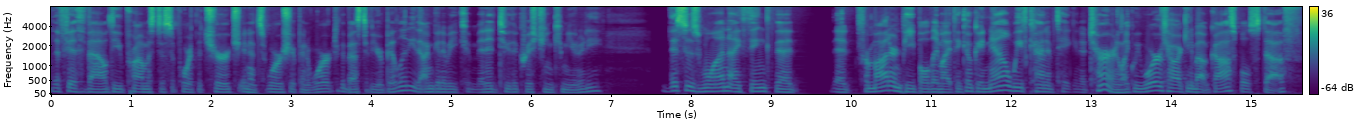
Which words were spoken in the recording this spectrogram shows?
the fifth vow do you promise to support the church in its worship and work to the best of your ability? That I'm going to be committed to the Christian community. This is one I think that that for modern people they might think, okay, now we've kind of taken a turn. Like we were talking about gospel stuff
